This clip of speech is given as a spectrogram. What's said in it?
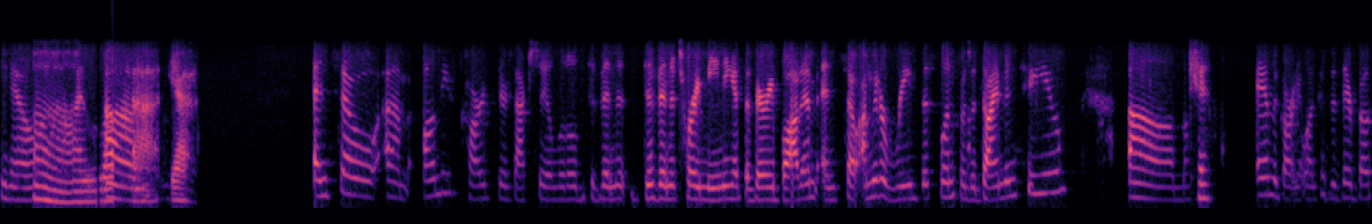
You know, Oh, I love Um, that. Yeah. And so um, on these cards, there's actually a little divin- divinatory meaning at the very bottom. And so I'm going to read this one for the diamond to you. Um, okay. And the garnet one because they're both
